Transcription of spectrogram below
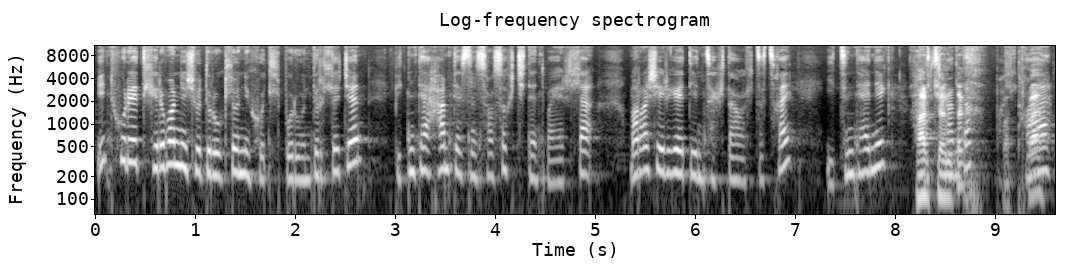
Энд хүрээд хермоны шүдэр өглөөний хөтөлбөр өндөрлөж байна. Бидэнтэй хамт байсан сонсогч танд баярлалаа. Маргааш эргээд энэ цагтаа уулзацгаая. Эзэн таныг Харж хандах болтугай.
